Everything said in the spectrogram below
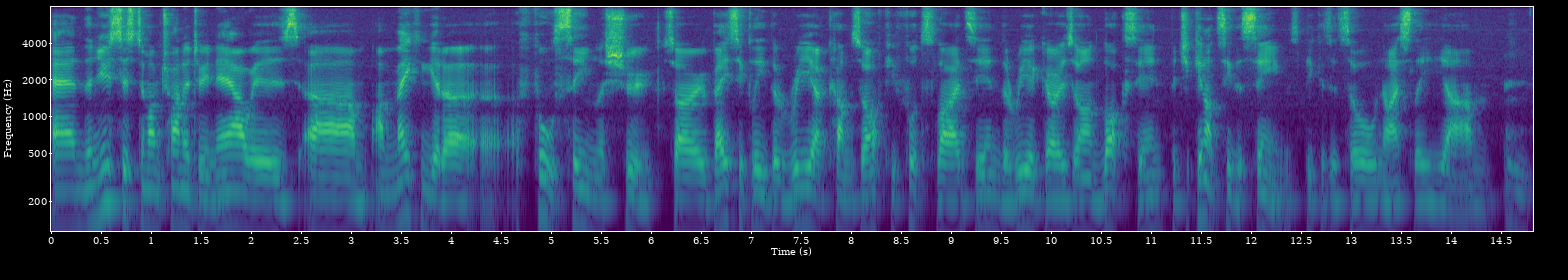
And the new system I'm trying to do now is um, I'm making it a, a, full seamless shoe. So basically, the rear comes off, your foot slides in, the rear goes on, locks in, but you cannot see the seams because it's all nicely. Um,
